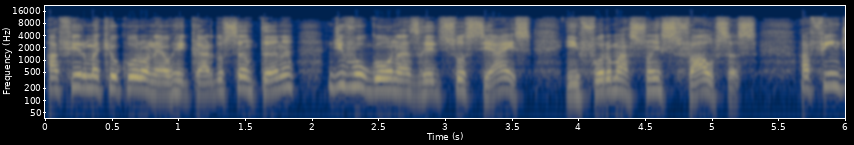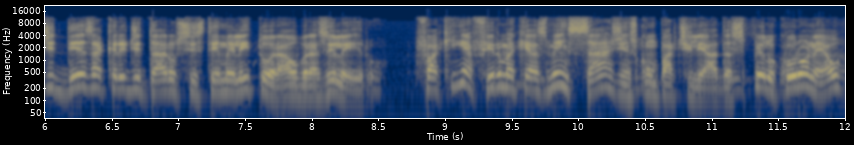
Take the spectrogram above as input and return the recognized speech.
afirma que o coronel Ricardo Santana divulgou nas redes sociais informações falsas, a fim de desacreditar o sistema eleitoral brasileiro. Faquinha afirma que as mensagens compartilhadas pelo coronel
